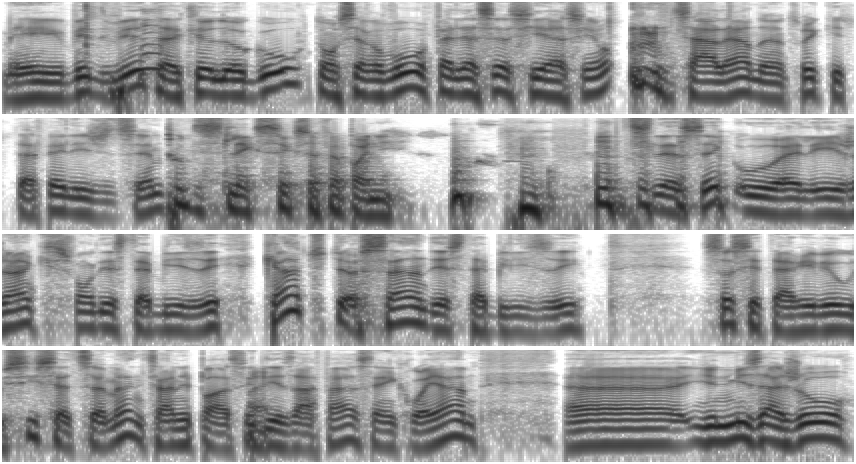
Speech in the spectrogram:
Mais vite, vite, avec le logo, ton cerveau fait l'association. Ça a l'air d'un truc qui est tout à fait légitime. Tout dyslexique se fait pogner. ou euh, les gens qui se font déstabiliser. Quand tu te sens déstabilisé, ça, c'est arrivé aussi cette semaine. Ça en est passé Ouais. des affaires, c'est incroyable. Euh, Il y a une mise à jour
